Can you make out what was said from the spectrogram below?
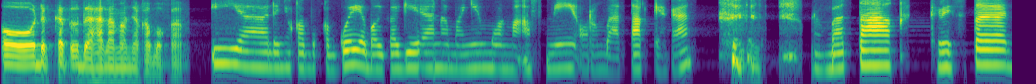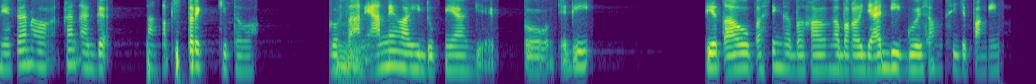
Oh, deket udahan sama nyokap bokap? Iya, dan nyokap bokap gue ya balik lagi ya namanya mohon maaf nih orang Batak ya kan. Orang Batak, Kristen ya kan, kan agak sangat strict gitu. Gak usah aneh-aneh lah hidupnya gitu. Jadi dia tahu pasti nggak bakal nggak bakal jadi gue sama si Jepang ini.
